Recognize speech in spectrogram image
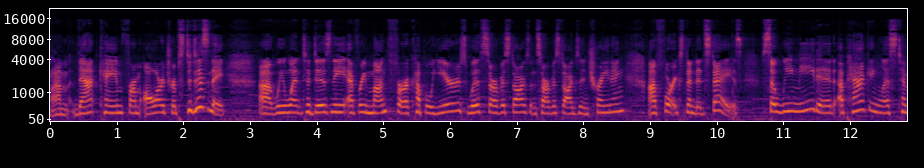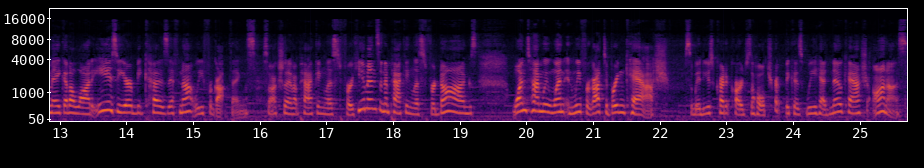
Um, that came from all our trips to Disney. Uh, we went to Disney every month for a couple years with service dogs and service dogs in training uh, for extended stays. So we needed a packing list to make it a lot easier because if not, we forgot things. So actually, I have a packing list for humans and a packing list for dogs. One time we went and we forgot to bring cash. So we had used credit cards the whole trip because we had no cash on us.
